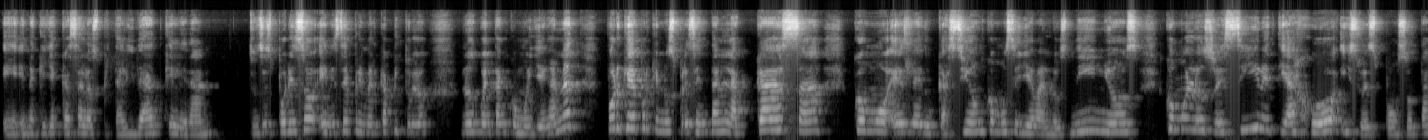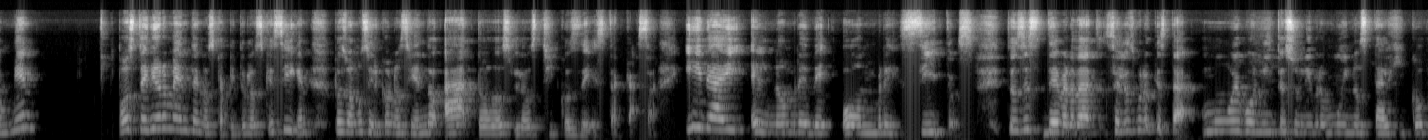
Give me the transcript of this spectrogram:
en aquella casa la hospitalidad que le dan entonces, por eso en este primer capítulo nos cuentan cómo llega Nat. ¿Por qué? Porque nos presentan la casa, cómo es la educación, cómo se llevan los niños, cómo los recibe Tía Jo y su esposo también. Posteriormente, en los capítulos que siguen, pues vamos a ir conociendo a todos los chicos de esta casa. Y de ahí el nombre de Hombrecitos. Entonces, de verdad, se los juro que está muy bonito. Es un libro muy nostálgico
